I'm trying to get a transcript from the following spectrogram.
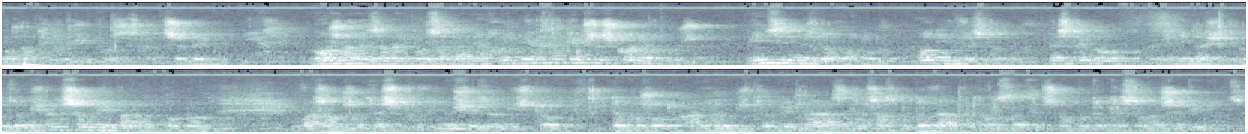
można tych ludzi pozyskać, żeby można było zadania, choćby jak takie przedszkole w górze, między innymi z dochodów od inwestorów. Bez tego nie da się tego zrobić, ale szanuję Pana pogląd. Uważam, że też powinno się zrobić to do porządku, a nie robić to dwa razy na czas budowę apteczną ostateczną, bo to też są nasze pieniądze.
